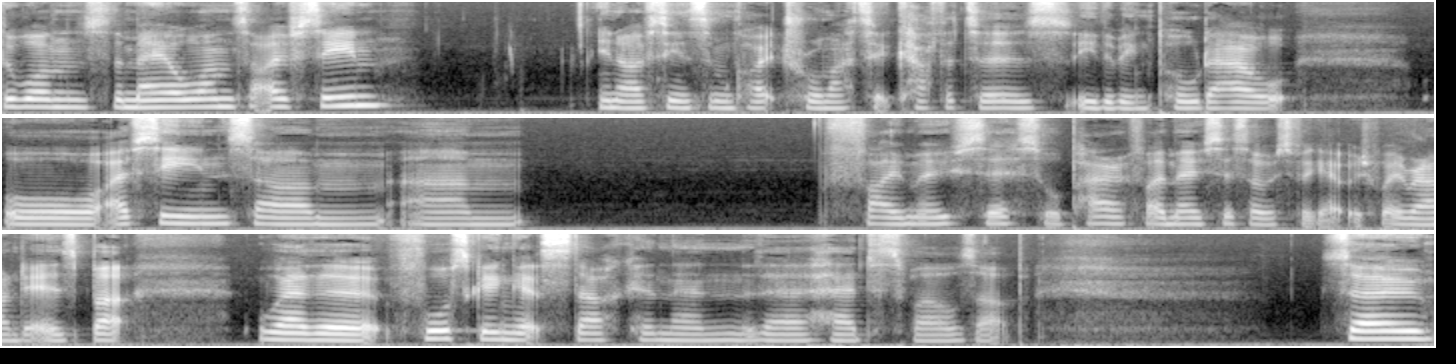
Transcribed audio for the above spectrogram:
the ones, the male ones that I've seen, you know, I've seen some quite traumatic catheters either being pulled out, or I've seen some um, phimosis or paraphimosis, I always forget which way around it is, but where the foreskin gets stuck and then the head swells up. So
